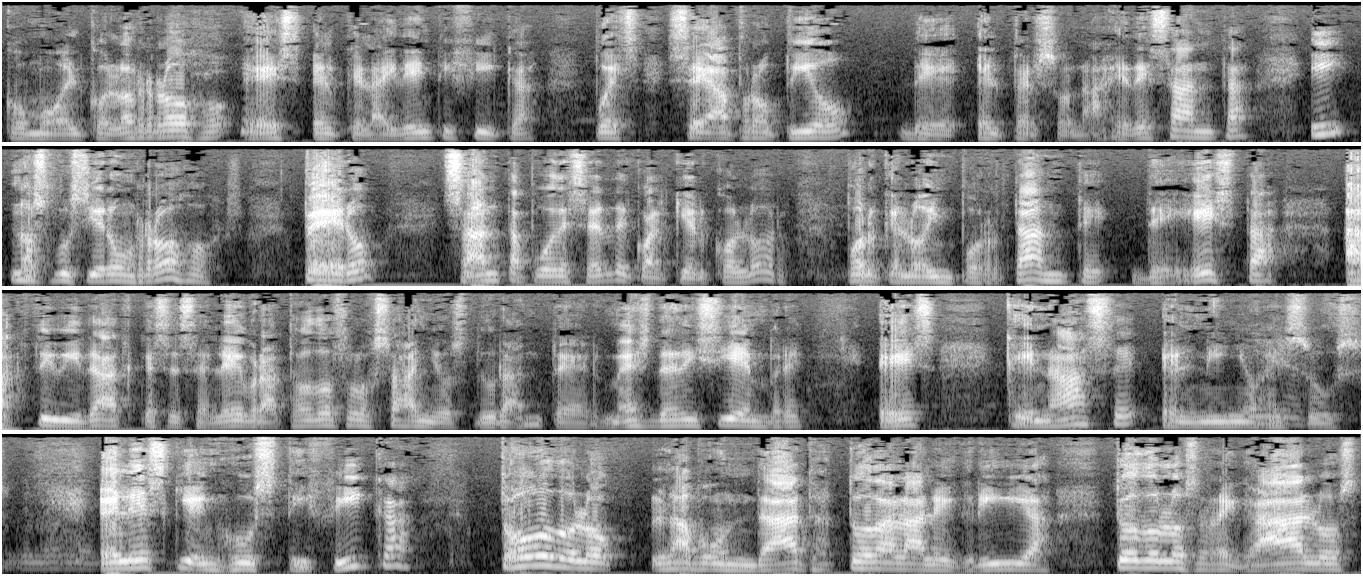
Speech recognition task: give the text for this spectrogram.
como el color rojo es el que la identifica, pues se apropió del personaje de Santa y nos pusieron rojos. Pero Santa puede ser de cualquier color, porque lo importante de esta actividad que se celebra todos los años durante el mes de diciembre es que nace el niño Jesús. Él es quien justifica todo lo, la bondad, toda la alegría, todos los regalos,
